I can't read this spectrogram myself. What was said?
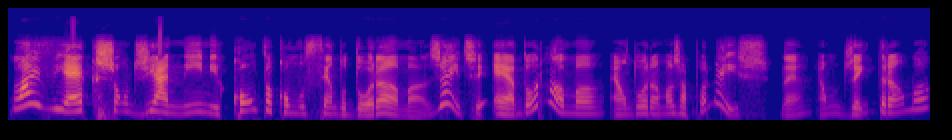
live action de anime conta como sendo dorama?" Gente, é dorama, é um dorama japonês, né? É um J-drama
